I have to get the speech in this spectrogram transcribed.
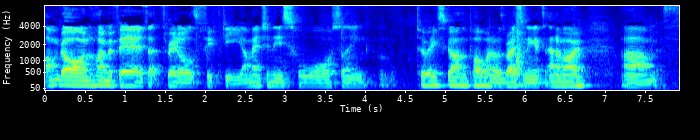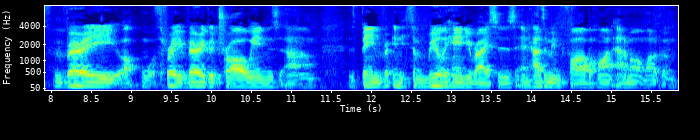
I'm going Home Affairs at three dollars fifty. I mentioned this for something two weeks ago on the pod when I was racing against Anamoe. Um, very well, three very good trial wins. Um, has been in some really handy races and hasn't been far behind Anamoe on one of them.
